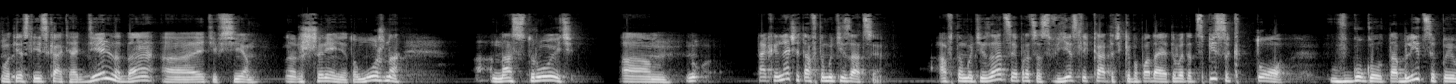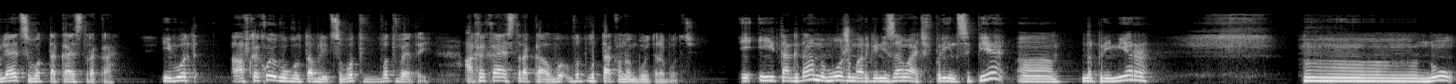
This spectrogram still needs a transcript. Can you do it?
вот если искать отдельно да, а, эти все расширения, то можно настроить, ну, так или иначе, это автоматизация. Автоматизация процессов. Если карточка попадает в этот список, то в Google таблице появляется вот такая строка. И вот, а в какой Google таблице? Вот, вот в этой. А какая строка? Вот, вот так она будет работать. И, и тогда мы можем организовать, в принципе, э, например, э, ну,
